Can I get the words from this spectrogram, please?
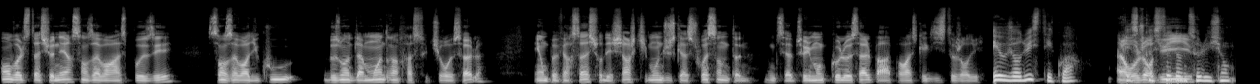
en vol stationnaire sans avoir à se poser, sans avoir du coup besoin de la moindre infrastructure au sol. Et on peut faire ça sur des charges qui montent jusqu'à 60 tonnes. Donc c'est absolument colossal par rapport à ce qui existe aujourd'hui. Et aujourd'hui, c'était quoi? Alors aujourd'hui, solution?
